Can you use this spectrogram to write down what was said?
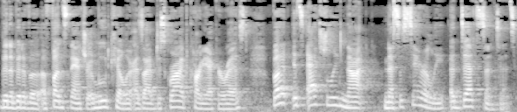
been a bit of a, a fun snatcher, a mood killer as I've described cardiac arrest, but it's actually not necessarily a death sentence.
